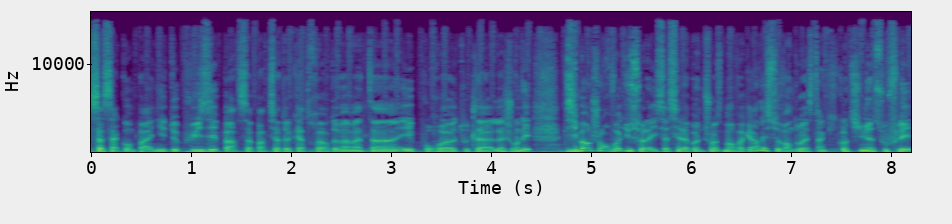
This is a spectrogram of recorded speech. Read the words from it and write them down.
Ça s'accompagne de pluies éparses à partir de 4 heures demain matin et pour euh, toute la, journée. Dimanche, on revoit du soleil. Ça, c'est la bonne chose, mais on va garder ce vent d'ouest hein, qui continue à souffler.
